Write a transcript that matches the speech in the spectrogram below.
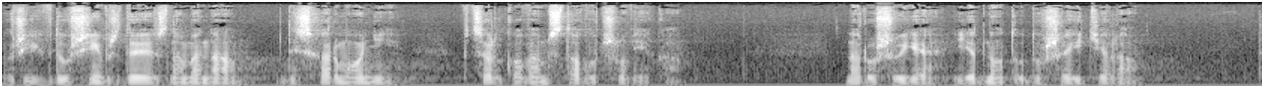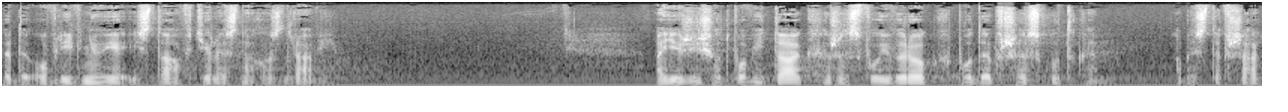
Grzech w duszy wżdy znamena dysharmonii w celkowym stawu człowieka. Naruszuje jednotu duszy i ciela, wtedy owliwniuje i staw cielesnego zdrowi. A Jezus odpowi tak, że swój wyrok podeprze skutkiem, abyste wszak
